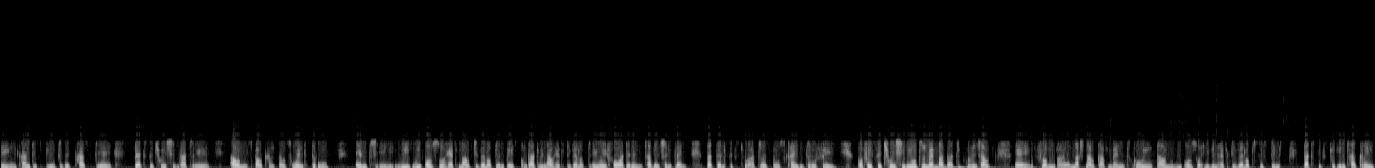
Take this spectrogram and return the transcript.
saying we can't dispute the past uh, bad situation that uh, our municipal councils went through and uh, we, we also have now developed, and based on that, we now have developed a way forward and an intervention plan that then seeks to address those kinds of a, of a situation. You would remember that provincial, uh, from uh, national government going down, we also even have developed systems that seeks to integrate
